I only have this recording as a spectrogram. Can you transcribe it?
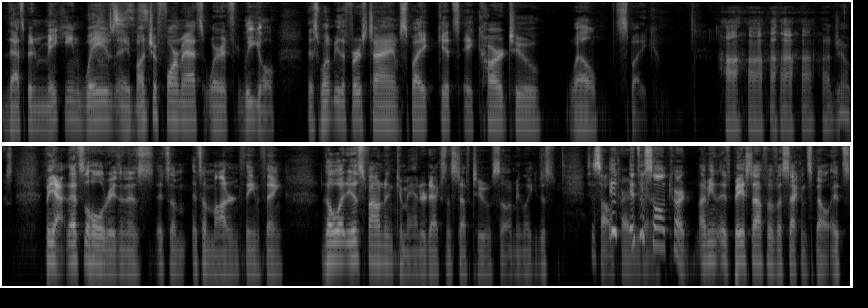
that's been making waves in a bunch of formats where it's legal. This won't be the first time Spike gets a card to, well, Spike. Ha ha ha ha ha ha jokes. But yeah, that's the whole reason is it's a it's a modern theme thing. Though it is found in commander decks and stuff too. So I mean, like, just It's a solid it- card. it's a general. solid card. I mean, it's based off of a second spell. It's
